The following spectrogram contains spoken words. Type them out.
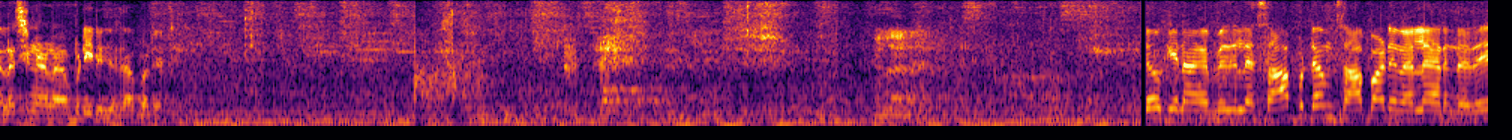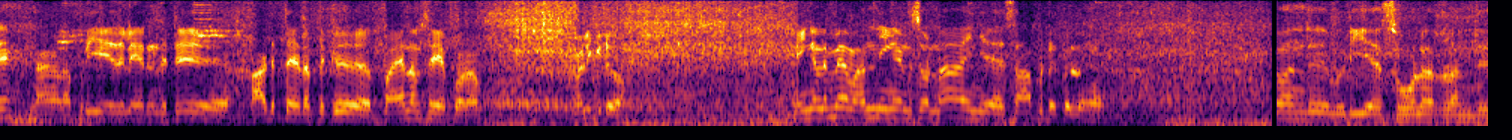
அலசினா எப்படி இருக்குது சாப்பாடு? ஓகே நாங்கள் இப்போ இதில் சாப்பிட்டோம். சாப்பாடு நல்லா இருந்தது. நாங்கள் அப்படியே இதில் இருந்துட்டு அடுத்த இடத்துக்கு பயணம் செய்ய போகிறோம் வலிக்கிடுவோம் நீங்களுமே வந்தீங்கன்னு சொன்னால் இங்கே சாப்பிட்டு கொள்ளுங்க. இப்போ வந்து விடிய சோலார் வந்து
